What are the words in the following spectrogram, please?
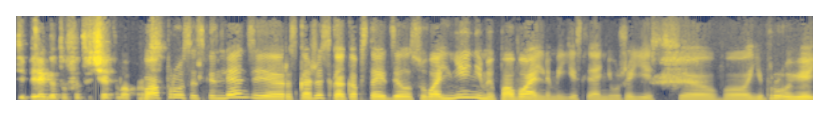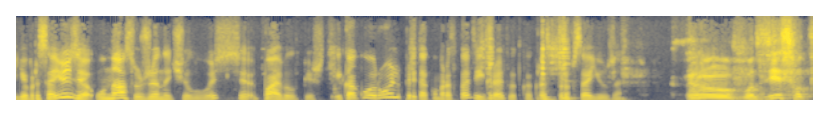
Теперь я готов отвечать на вопрос. Вопрос из Финляндии. Расскажите, как обстоит дело с увольнениями повальными, если они уже есть э, в Евро... Евросоюзе у нас уже началось, Павел пишет. И какую роль при таком раскладе играют вот как раз профсоюзы? Э, вот здесь вот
